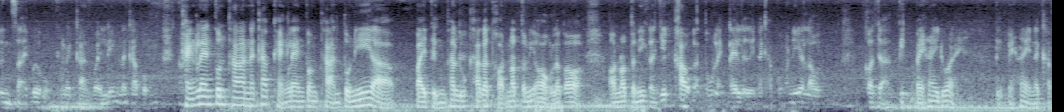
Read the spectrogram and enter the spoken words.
ป็นสายเบอร์6ในการไวริงนะครับผมแข็งแรงต้นทานนะครับ แข็งแรงต้นทานตัวนี้ไปถึงท่านลูกค้าก็ถอดน็อตตัวนี้ออก แล้วก็เอาน็อตตัวนี้ก็ยึดเข้ากับตู้เหล็กได้เลยนะครับผมอันนี้เราก็จะติดไปให้ด้วย ติดไปให้นะครับ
